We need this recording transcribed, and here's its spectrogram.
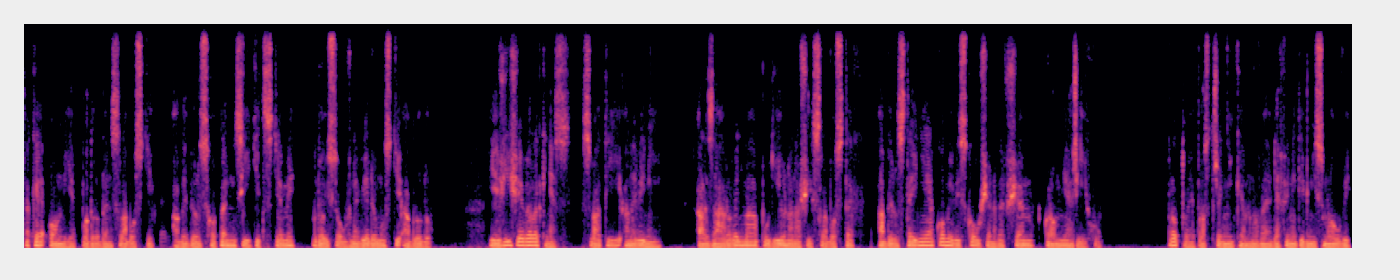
Také on je podroben slabosti, aby byl schopen cítit s těmi, kdo jsou v nevědomosti a bludu. Ježíš je velekněz, svatý a nevinný, ale zároveň má podíl na našich slabostech a byl stejně jako my vyzkoušen ve všem, kromě hříchu. Proto je prostředníkem nové definitivní smlouvy,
